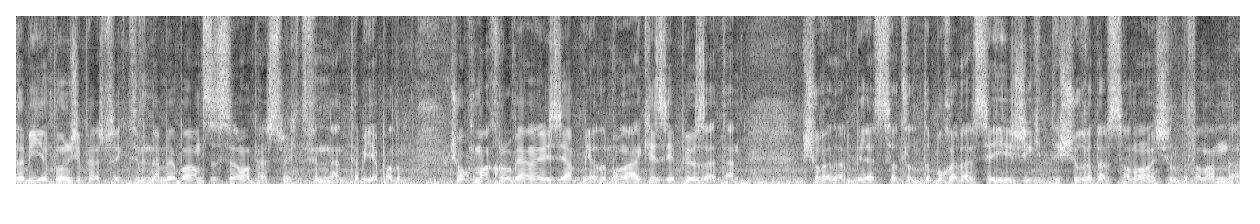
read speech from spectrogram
tabii yapımcı perspektifinden ve bağımsız sinema perspektifinden tabii yapalım. Çok makro bir analiz yapmayalım. Onu herkes yapıyor zaten. Şu kadar bilet satıldı, bu kadar seyirci gitti, şu kadar salon açıldı falan da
